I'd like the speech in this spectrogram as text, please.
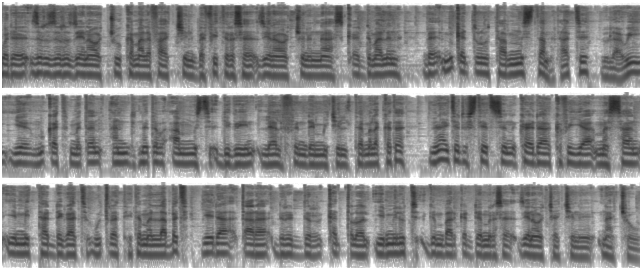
ወደ ዝርዝር ዜናዎቹ ከማለፋችን በፊት ርዕሰ ዜናዎቹን እናስቀድማለን። በሚቀጥሉት አምስት ዓመታት ሉላዊ የሙቀት መጠን አንድ ነጥብ አምስት ዲግሪን ሊያልፍ እንደሚችል ተመለከተ። ዩናይትድ ስቴትስን ከዕዳ ክፍያ መሳን የሚታደጋት ውጥረት የተሞላበት የዕዳ ጣራ ድርድር ቀጥሏል። የሚሉት ግንባር ቀደም ርዕሰ ዜናዎቻችን ናቸው።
